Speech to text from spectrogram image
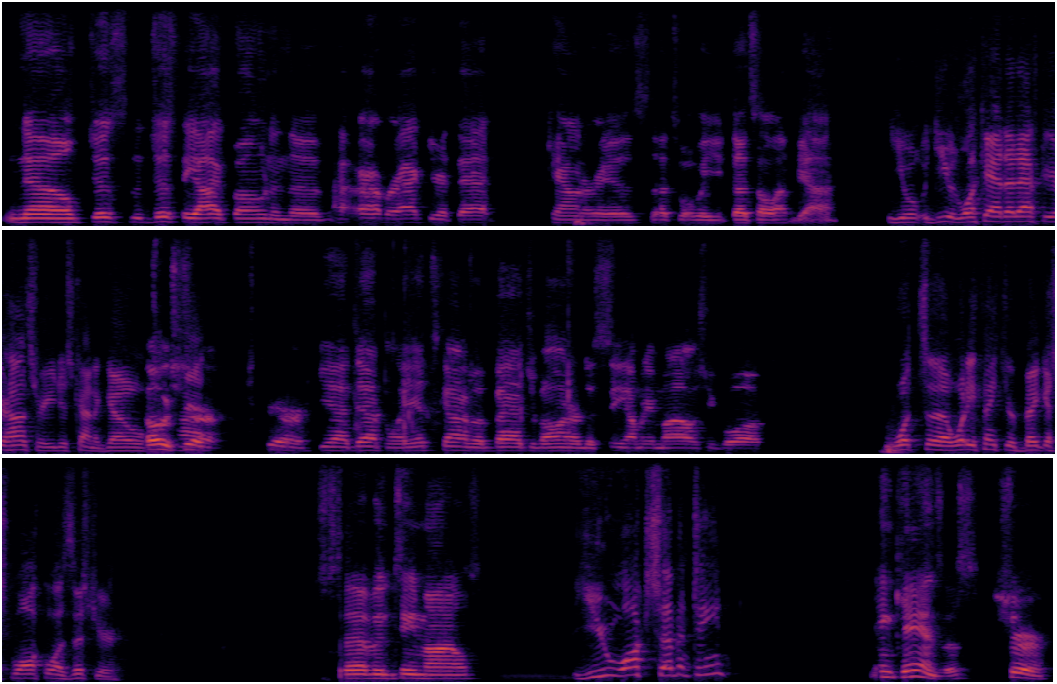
No, just just the iPhone and the however accurate that counter is. That's what we. That's all I've got. You do you look at it after your hunts, or you just kind of go? Oh, uh, sure, sure. Yeah, definitely. It's kind of a badge of honor to see how many miles you've walked. What uh, What do you think your biggest walk was this year? 17 miles You walked 17. in Kansas. Sure.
